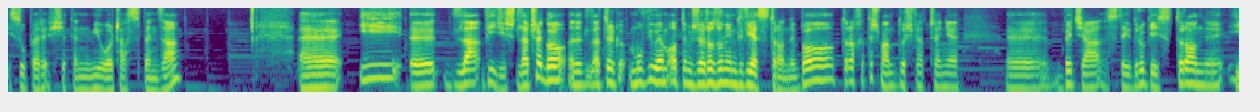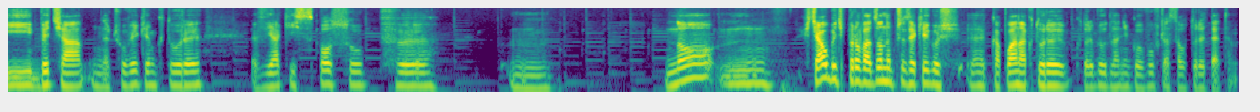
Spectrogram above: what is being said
i super się ten miło czas spędza. E, I e, dla, widzisz, dlaczego, dlaczego mówiłem o tym, że rozumiem dwie strony, bo trochę też mam doświadczenie e, bycia z tej drugiej strony i bycia człowiekiem, który w jakiś sposób mm, no, mm, chciał być prowadzony przez jakiegoś kapłana, który, który był dla niego wówczas autorytetem.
